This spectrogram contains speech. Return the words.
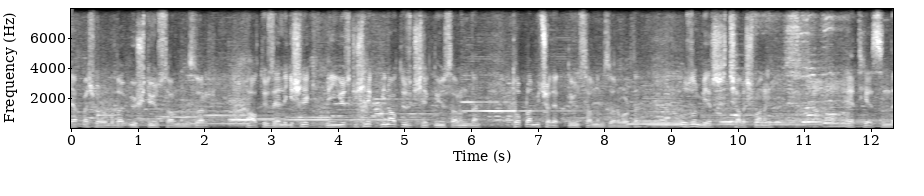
yaklaşık olarak burada 3 düğün salonumuz var. 650 kişilik, 1100 kişilik, 1600 kişilik düğün salonundan toplam 3 adet düğün salonumuz var burada. Uzun bir çalışmanın etkisinde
